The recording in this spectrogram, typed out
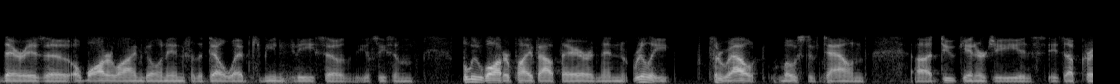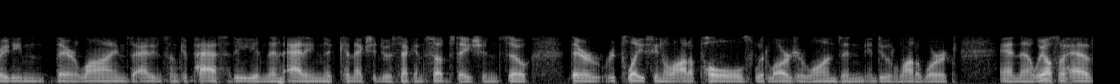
There is a, a water line going in for the Del Webb community, so you'll see some blue water pipe out there, and then really throughout most of town, uh, Duke Energy is is upgrading their lines, adding some capacity, and then adding a connection to a second substation. So they're replacing a lot of poles with larger ones and, and doing a lot of work. And uh, we also have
